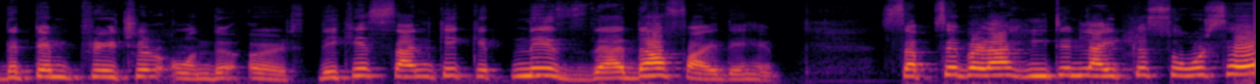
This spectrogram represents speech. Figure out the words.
the temperature on the earth देखिए सन के कितने ज़्यादा फ़ायदे हैं। सबसे बड़ा हीट एंड लाइट का सोर्स है।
